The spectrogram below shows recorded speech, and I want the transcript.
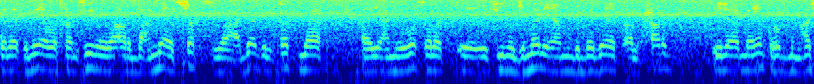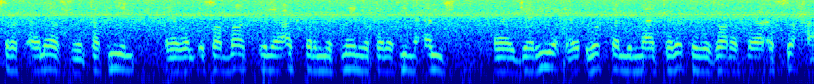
350 إلى 400 شخص وأعداد القتلى يعني وصلت في مجملها منذ بداية الحرب. إلى ما يقرب من عشرة آلاف قتيل والإصابات إلى أكثر من 32 ألف جريح وفقا لما أكدته وزارة الصحة.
